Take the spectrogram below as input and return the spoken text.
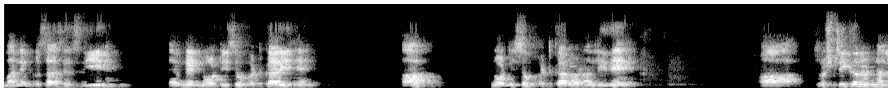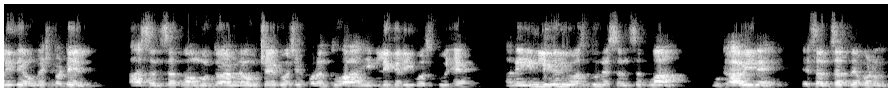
માન્ય પ્રશાસકજીએ એમને નોટિસો ફટકારી છે. આ નોટિસો ફટકારવાના લીધે, આ તૃષ્ટિકરણના લીધે ઉમેશ પટેલ આ સંસદમાં મુદ્દો એમને ઉચક્યો છે, પરંતુ આ ઇનલીગલી વસ્તુ છે અને ઇનલીગલી વસ્તુને સંસદમાં ઉઠાવીને એ સંસદને પણ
